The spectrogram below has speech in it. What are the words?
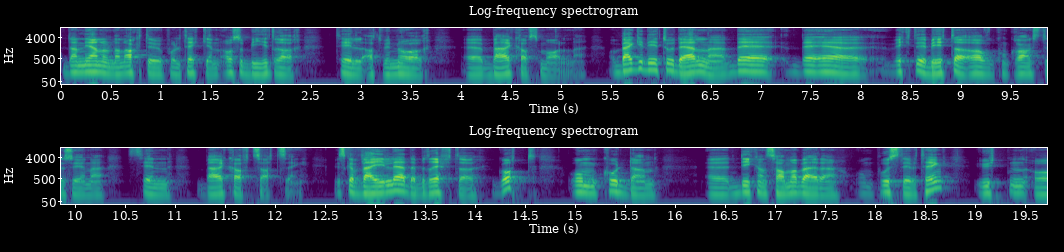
den gjennom den aktive politikken også bidrar til at vi når eh, bærekraftsmålene. Og Begge de to delene det, det er viktige biter av Konkurransetilsynet sin bærekraftsatsing. Vi skal veilede bedrifter godt om hvordan eh, de kan samarbeide om positive ting uten å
